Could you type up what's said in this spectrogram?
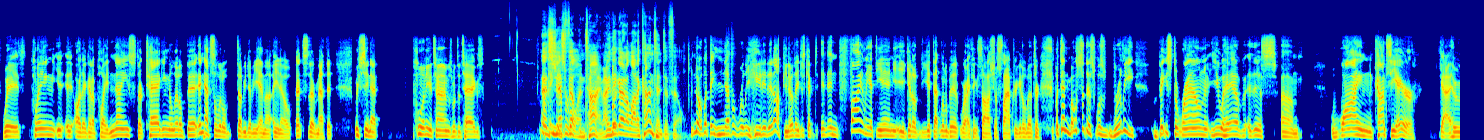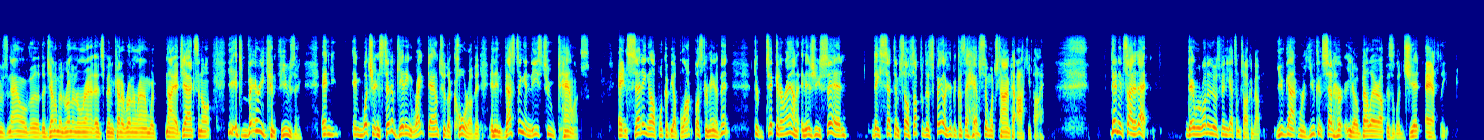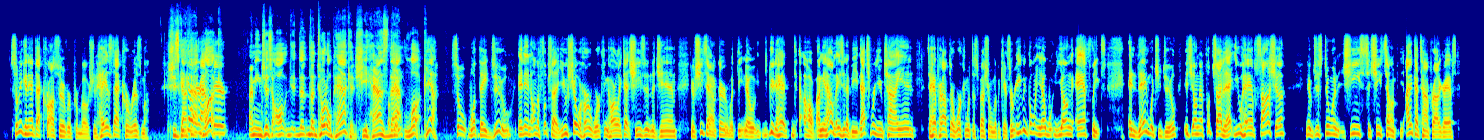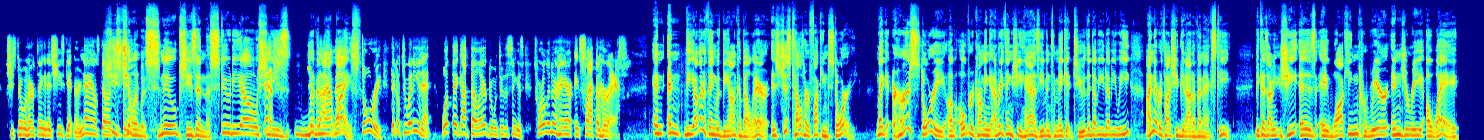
with playing. Are they going to play nice? They're tagging a little bit, and that's a little WWM. uh, You know, that's their method. We've seen that plenty of times with the tags. It's just never- filling time. I mean, they got a lot of content to fill. No, but they never really heated it up. You know, they just kept. And, and finally, at the end, you, you get a you get that little bit where I think Sasha slapped her. You get a little bit of turn. But then most of this was really based around you have this um, wine concierge guy who's now the the gentleman running around. It's been kind of running around with Nia Jackson. All it's very confusing. And and what you're instead of getting right down to the core of it and investing in these two talents and setting up what could be a blockbuster main event, they're dicking around. And as you said, they set themselves up for this failure because they have so much time to occupy. Then inside of that, they were running those vignettes I'm talking about. You've got where you can set her, you know, Belair up as a legit athlete. Somebody can have that crossover promotion, has that charisma. She's got, got that her out look. there I mean, just all the, the total package. She has that look. Yeah. So what they do, and then on the flip side, you show her working hard like that. She's in the gym. You know, she's out there with the, you know, you could have. Oh, I mean, how amazing that'd be. And that's where you tie in to have her out there working with the Special Olympics, or even going, you know, young athletes. And then what you do is on the flip side of that, you have Sasha. You know, just doing. She's she's telling. I ain't got time for autographs. She's doing her thing, and then she's getting her nails done. She's, doing- chilling with Snoop. She's in the studio. Yes. She's You living got that, life. Story. They don't do any of that. What they got Belair doing through this thing is twirling her hair and slapping her ass. And and the other thing with Bianca Belair is just tell her fucking story. Like her story of overcoming everything she has, even to make it to the WWE. I never thought she'd get out of NXT because I mean she is a walking career injury away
